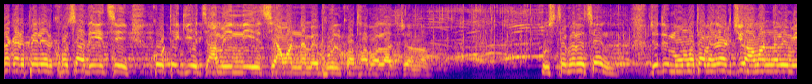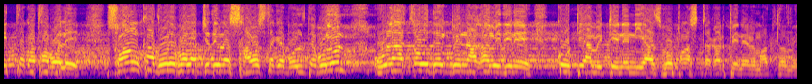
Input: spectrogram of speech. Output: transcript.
টাকার পেনের খোঁচা দিয়েছি, কোর্টে গিয়ে জামিন নিয়েছি, আমার নামে ভুল কথা বলার জন্য। বুঝতে পেরেছেন? যদি মমতা ব্যানার্জি আমার নামে মিথ্যা কথা বলে সংখ্যা ধরে বলার যদি ওনার সাহস থাকে বলতে বলুন ওনাকেও দেখবেন আগামী দিনে কোর্টে আমি টেনে নিয়ে আসব পাঁচ টাকার পেনের মাধ্যমে।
